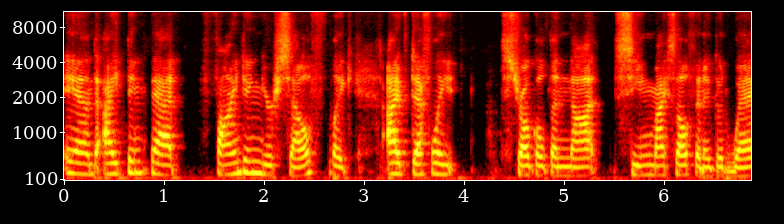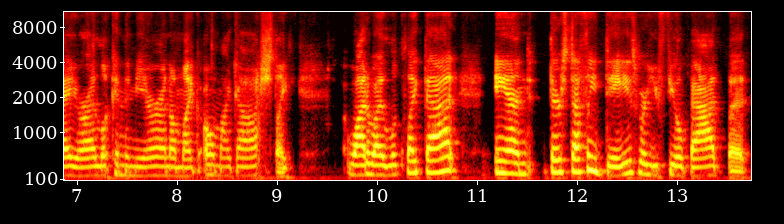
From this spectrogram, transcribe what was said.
And I think that finding yourself, like I've definitely struggled in not seeing myself in a good way, or I look in the mirror and I'm like, oh my gosh, like, why do I look like that? And there's definitely days where you feel bad but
